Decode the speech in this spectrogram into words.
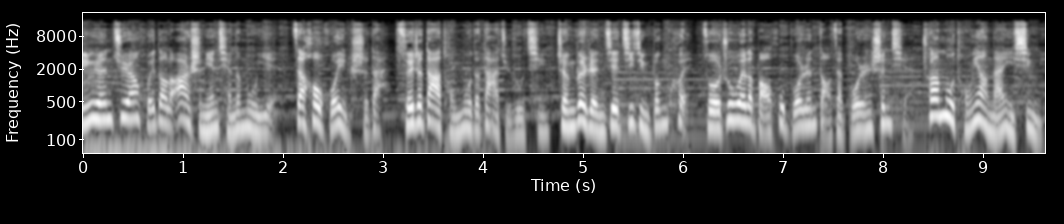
鸣人居然回到了二十年前的木叶，在后火影时代，随着大筒木的大举入侵，整个忍界几近崩溃。佐助为了保护博人，倒在博人身前，川木同样难以幸免。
